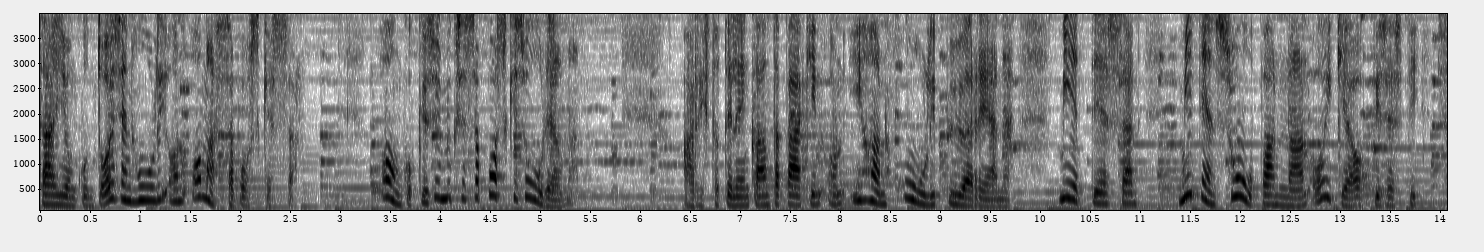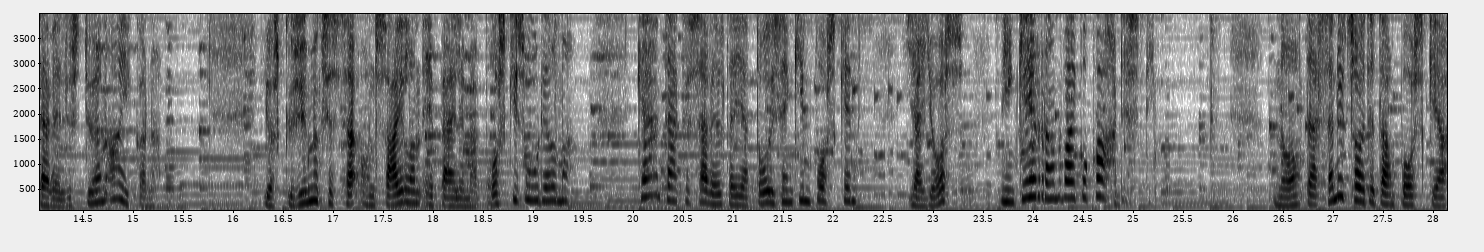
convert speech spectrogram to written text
tai jonkun toisen huuli on omassa poskessa. Onko kysymyksessä poskisuudelma? Aristoteleen kantapääkin on ihan huulipyöreänä miettiessään, miten suu pannaan oikeaoppisesti sävellystyön aikana. Jos kysymyksessä on Sailan epäilemä poskisuudelma, kääntääkö säveltäjä toisenkin posken, ja jos, niin kerran vaiko kahdesti? No, tässä nyt soitetaan poskea,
